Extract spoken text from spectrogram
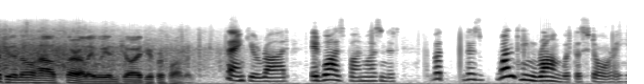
Want you to know how thoroughly we enjoyed your performance. Thank you, Rod. It was fun, wasn't it? But there's one thing wrong with the story.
